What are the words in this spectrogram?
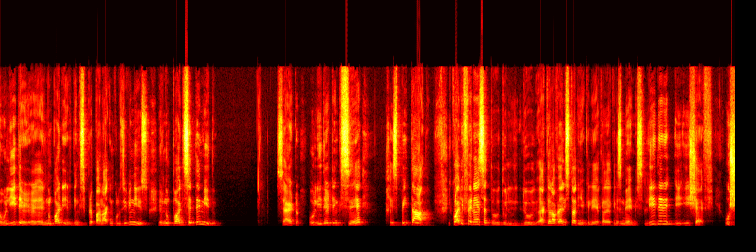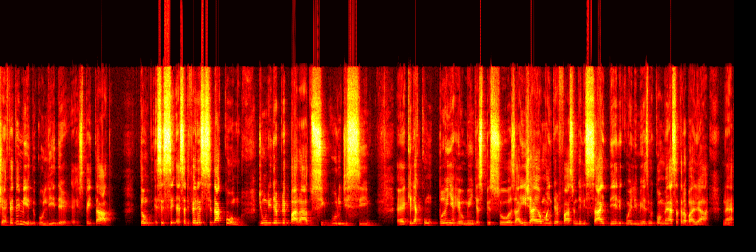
o líder, é, ele não pode, ele tem que se preparar, inclusive nisso, ele não pode ser temido, certo? O líder tem que ser respeitado. E qual a diferença do, do, do aquela velha historinha, aquele, aqueles memes, líder e, e chefe? O chefe é temido, o líder é respeitado. Então, essa diferença se dá como? De um líder preparado, seguro de si, é, que ele acompanha realmente as pessoas, aí já é uma interface onde ele sai dele com ele mesmo e começa a trabalhar. Né?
